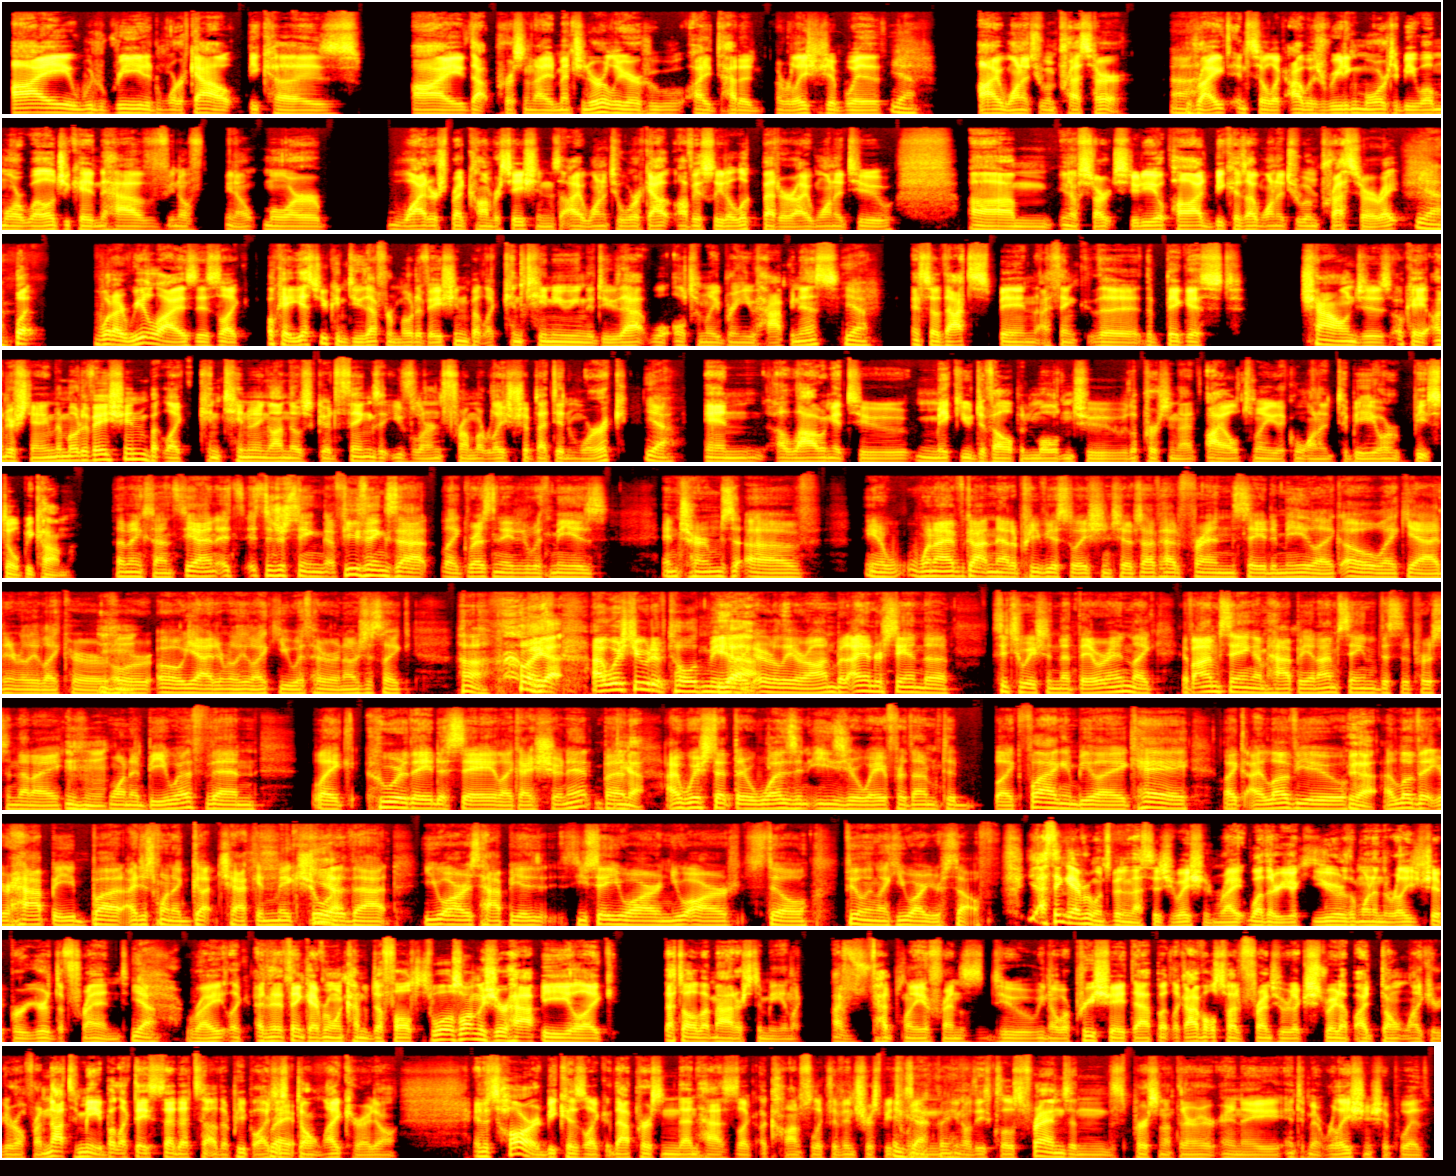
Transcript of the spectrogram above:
i would read and work out because i that person i had mentioned earlier who i had a, a relationship with Yeah. i wanted to impress her Ah. right and so like i was reading more to be well more well educated and to have you know you know more wider spread conversations i wanted to work out obviously to look better i wanted to um you know start studio pod because i wanted to impress her right Yeah. What I realized is like, okay, yes, you can do that for motivation, but like continuing to do that will ultimately bring you happiness. Yeah. And so that's been, I think, the the biggest challenge is okay, understanding the motivation, but like continuing on those good things that you've learned from a relationship that didn't work Yeah. and allowing it to make you develop and mold into the person that I ultimately like wanted to be or be still become. That makes sense. Yeah, and it's it's interesting. A few things that like resonated with me is in terms of you know when I've gotten out of previous relationships, I've had friends say to me like, "Oh, like yeah, I didn't really like her," Mhm. or "Oh yeah, I didn't really like you with her," and I was just like, "Huh." like yeah. I wish you would have told me Yeah. like earlier on, but I understand the situation that they were in. Like if I'm saying I'm happy and I'm saying that this is the person that I Mhm. want to be with, then like who are they to say like I shouldn't? But Yeah. I wish that there was an easier way for them to like flag and be like, "Hey, like I love you. Yeah. I love that you're happy, but I just want to gut check and make sure Yeah. that you are as happy as you say you are and you are still feeling like you are yourself." Yeah, I think everyone's been in that situation, right? Whether you're, you're the one in the relationship or you're the friend. Yeah. Right. Like, and I think everyone kind of defaults, well, as long as you're happy, like, that's all that matters to me. And like, I've had plenty of friends who, you know, appreciate that. But like, I've also had friends who are like, straight up, I don't like your girlfriend. Not to me, but like they said that to other people. I just don't like her. I don't. And it's hard because like that person then has like a conflict of interest between, Exactly. you know, these close friends and this person that they're in a intimate relationship with.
